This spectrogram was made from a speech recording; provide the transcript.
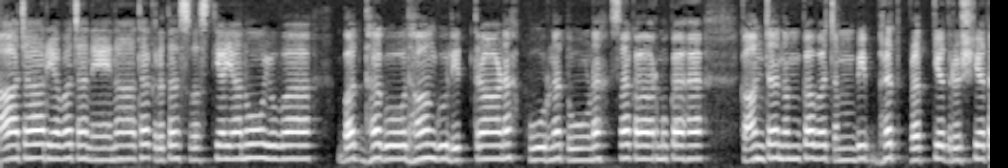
आचार्यवचनेनाथ कृतस्वस्त्ययनो युवा बद्धगोधाङ्गुलित्राणः पूर्णतूणः सकार्मुकः काञ्चनम् कवचम् बिभ्रत् प्रत्यदृश्यत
